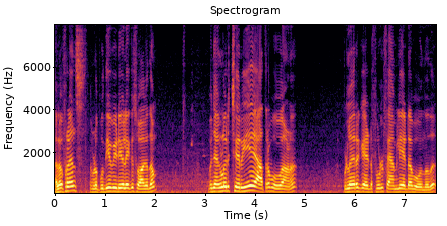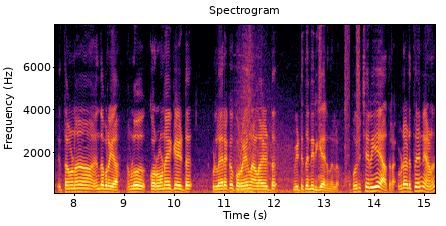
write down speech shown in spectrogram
ഹലോ ഫ്രണ്ട്സ് നമ്മുടെ പുതിയ വീഡിയോയിലേക്ക് സ്വാഗതം. അപ്പോൾ ഞങ്ങളൊരു ചെറിയ യാത്ര പോവുകയാണ്. പിള്ളേരൊക്കെ ആയിട്ട് ഫുൾ ഫാമിലി ആയിട്ടാണ് പോകുന്നത്. ഇത്തവണ എന്താ പറയുക നമ്മൾ കൊറോണയൊക്കെ ആയിട്ട് പിള്ളേരൊക്കെ കുറേ നാളായിട്ട് വീട്ടിൽ തന്നെ ഇരിക്കുകയായിരുന്നല്ലോ. അപ്പോൾ ഒരു ചെറിയ യാത്ര. ഇവിടെ അടുത്ത് തന്നെയാണ്.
